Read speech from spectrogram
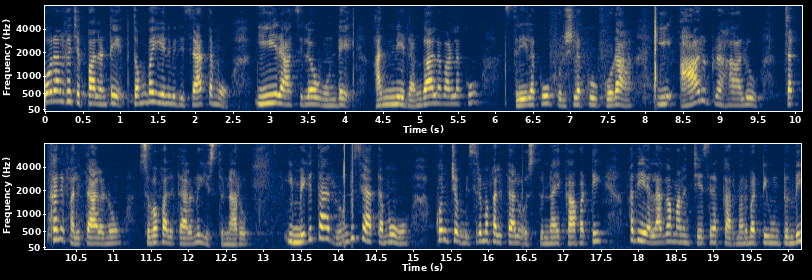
ఓవరాల్గా చెప్పాలంటే తొంభై ఎనిమిది శాతము ఈ రాశిలో ఉండే అన్ని రంగాల వాళ్ళకు స్త్రీలకు పురుషులకు కూడా ఈ ఆరు గ్రహాలు చక్కని ఫలితాలను శుభ ఫలితాలను ఇస్తున్నారు. ఈ మిగతా రెండు శాతము కొంచెం మిశ్రమ ఫలితాలు వస్తున్నాయి కాబట్టి అది ఎలాగా మనం చేసిన కర్మను బట్టి ఉంటుంది.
